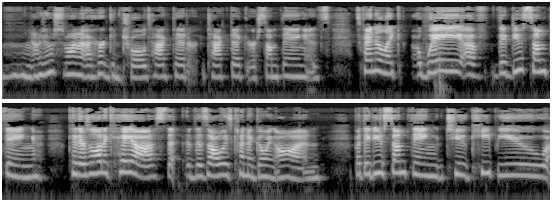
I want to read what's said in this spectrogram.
I just want to, I heard control tactic or tactic or something. It's, it's kind of like a way of, they do something. Okay. There's a lot of chaos that that's always kind of going on but they do something to keep you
